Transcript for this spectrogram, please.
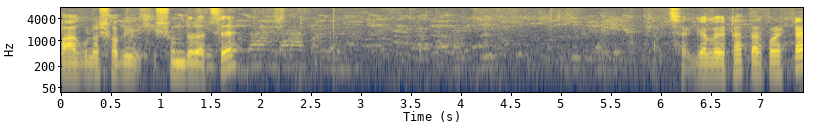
পাগুলো সবই সুন্দর আছে। আচ্ছা গেল এটা তারপর একটা?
